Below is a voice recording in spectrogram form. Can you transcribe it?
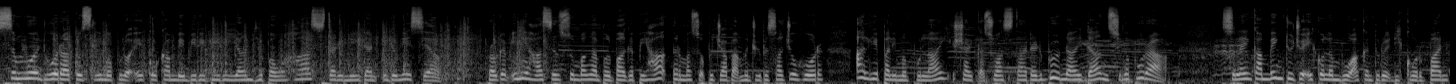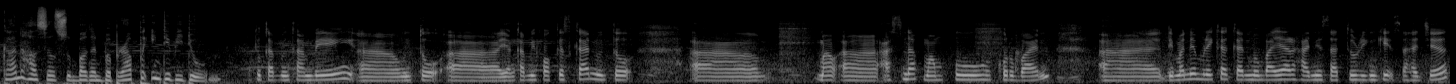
Semua 250 ekor kambing biri-biri yang dibawa khas dari Medan, Indonesia. Program ini hasil sumbangan pelbagai pihak termasuk Pejabat Menteri Besar Johor, Ahli Parlimen Pulai, syarikat swasta dari Brunei dan Singapura. Selain kambing, tujuh ekor lembu akan turut dikorbankan hasil sumbangan beberapa individu. Itu kambing-kambing uh, untuk uh, yang kami fokuskan untuk uh, uh, asnaf mampu korban uh, di mana mereka akan membayar hanya satu ringgit sahaja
